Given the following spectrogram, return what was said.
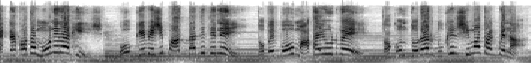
একটা কথা মনে রাখিস। বউকে বেশি পাত্তা দিতে নেই তবে বউ মাথায় উঠবে। তখন তোর আর দুঃখের সীমা থাকবে না।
